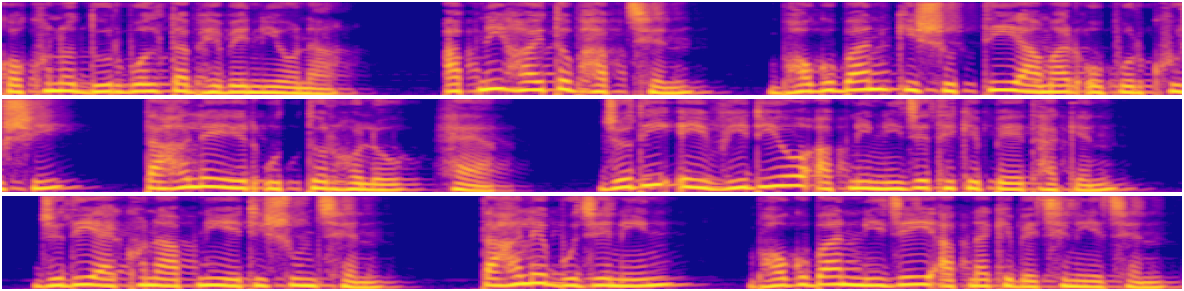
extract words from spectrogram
কখনো দুর্বলতা ভেবে নিও না। আপনি হয়তো ভাবছেন, ভগবান কি সত্যিই আমার ওপর খুশি? তাহলে এর উত্তর হল হ্যাঁ। যদি এই ভিডিও আপনি নিজে থেকে পেয়ে থাকেন, যদি এখন আপনি এটি শুনছেন, তাহলে বুঝে নিন, ভগবান নিজেই আপনাকে বেছে নিয়েছেন।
